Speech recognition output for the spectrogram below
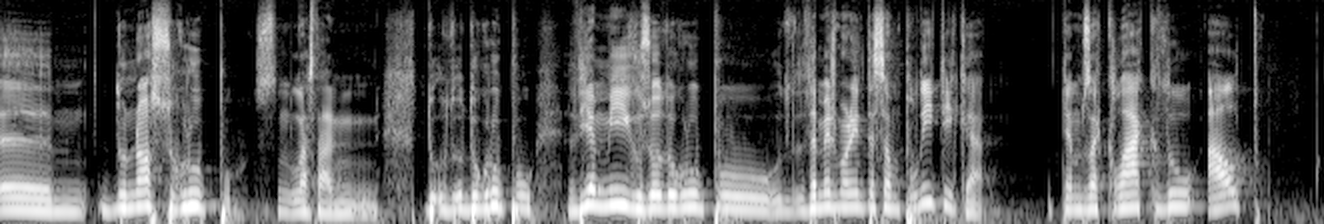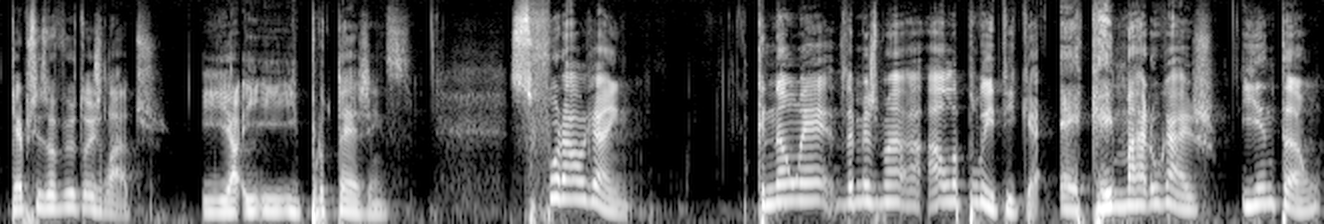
hum, do nosso grupo, lá está, do, do- do grupo de amigos ou do grupo da mesma orientação política, temos a claque do alto, que é preciso ouvir os dois lados e, e- e protegem-se. Se for alguém que não é da mesma ala política, é queimar o gajo. E então,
